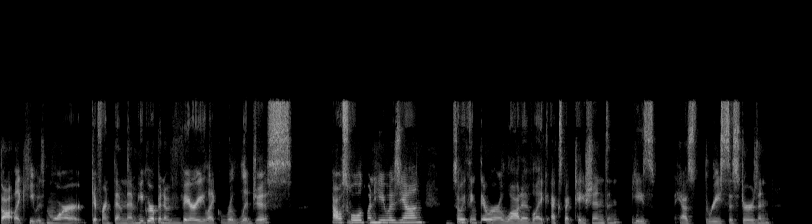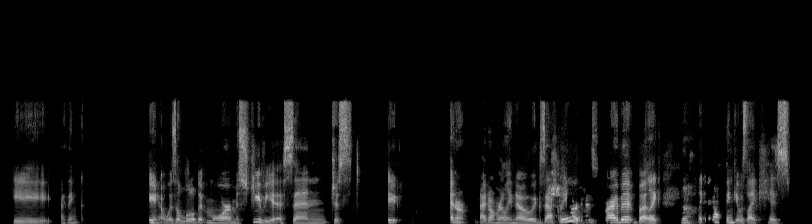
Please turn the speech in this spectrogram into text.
thought like he was more different than them. He grew up in a very like religious household when he mm-hmm. was young. So I mm-hmm. think there were a lot of like expectations, and he's he has three sisters, and he I think you know was a little bit more mischievous and just it I don't I don't really know exactly Sure. how to describe it, but like Yeah. like I don't think it was like his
